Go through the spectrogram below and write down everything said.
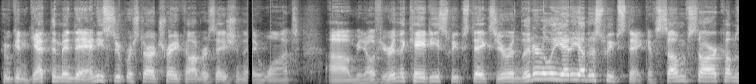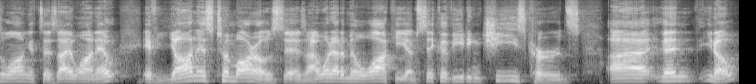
who can get them into any superstar trade conversation they want. Um, you know, if you're in the KD sweepstakes, you're in literally any other sweepstake. If some star comes along and says, I want out, if Giannis tomorrow says, I want out of Milwaukee, I'm sick of eating cheese curds, uh, then, you know,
